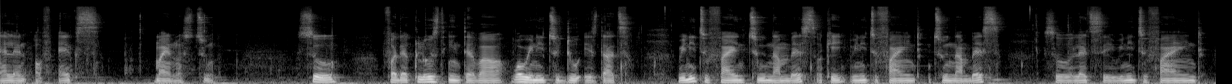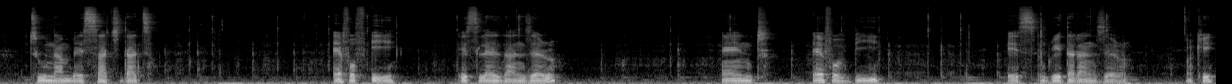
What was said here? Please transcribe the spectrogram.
ln of x minus 2. So for the closed interval, what we need to do is that we need to find two numbers, okay? We need to find two numbers. So let's say we need to find two numbers such that f of a is less than 0 and f of b is greater than 0 okay?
